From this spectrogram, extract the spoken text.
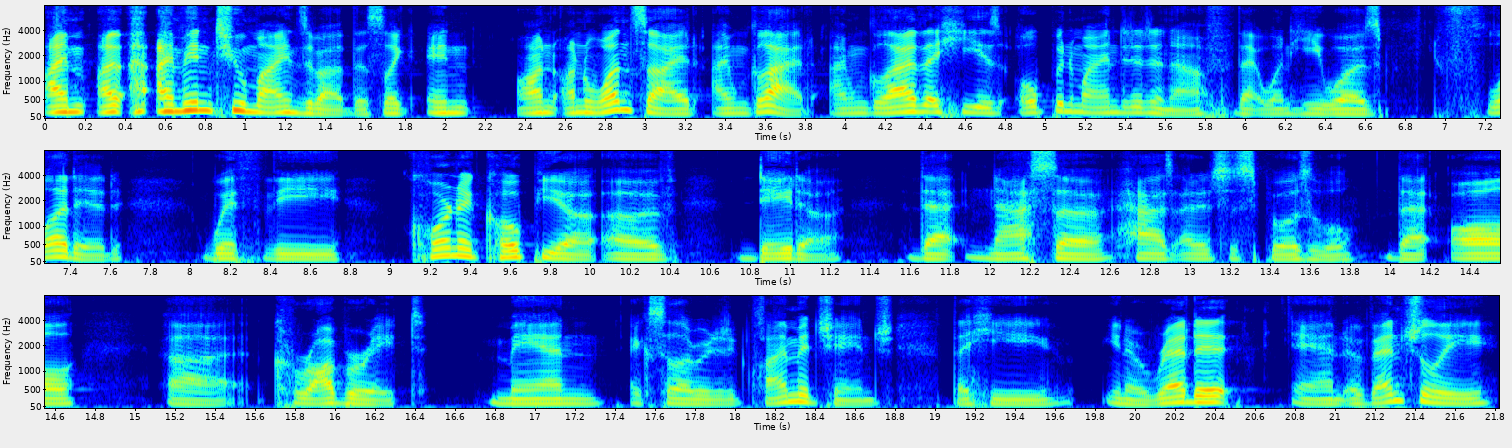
I'm I'm in two minds about this. Like, in on on one side, I'm glad. I'm glad that he is open minded enough that when he was flooded with the cornucopia of data that NASA has at its disposal that all uh, corroborate man accelerated climate change that he you know read it and eventually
